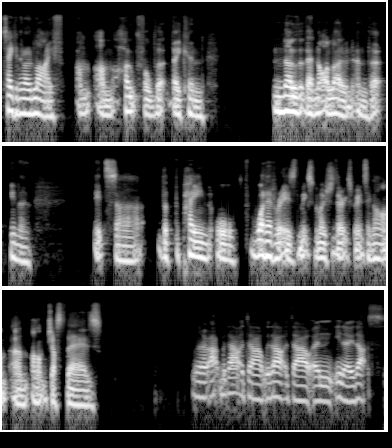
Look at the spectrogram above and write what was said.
taking their own life, I'm I'm hopeful that they can know that they're not alone and that you know it's uh, the the pain or whatever it is, the mix of emotions they're experiencing aren't um, aren't just theirs. No, without a doubt, without a doubt, and you know that's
